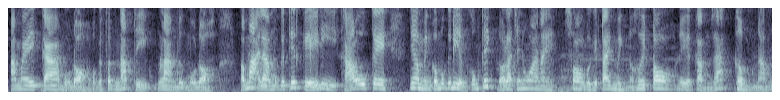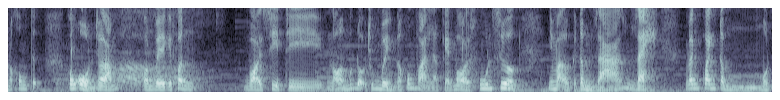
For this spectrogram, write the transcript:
America màu đỏ. Và cái phần nắp thì cũng làm được màu đỏ. Nó lại là một cái thiết kế thì khá là ok. Nhưng mà mình có một cái điểm không thích đó là chai hoa này so với cái tay mình nó hơi to Nên cái cảm giác cầm nắm nó không không ổn cho lắm. Còn về cái phần vòi xịt thì nó ở mức độ trung bình, nó không phải là cái vòi phun xương, nhưng mà ở cái tầm giá rẻ. Loanh quanh tầm một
